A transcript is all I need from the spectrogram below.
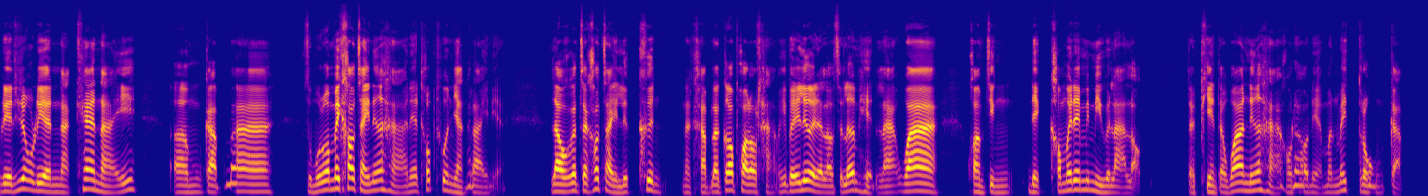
เรียนที่โรงเรียนหนักแค่ไหนกลับมาสมมุติว่าไม่เข้าใจเนื้อหาเนี่ยทบทวนอย่างไรเนี่ยเราก็จะเข้าใจลึกขึ้นนะครับ แล้วก็พอเราถามไปเรื่อยๆเนี่ยเราจะเริ่มเห็นแล้วว่าความจริงเด็กเขาไม่ได้ไม่มีเวลาหรอก แต่เพียงแต่ว่าเนื้อหาของเราเนี่ยมันไม่ตรงกับ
